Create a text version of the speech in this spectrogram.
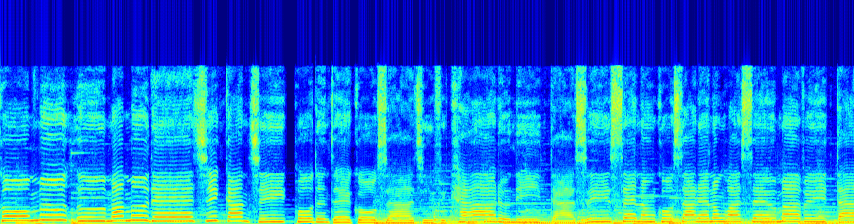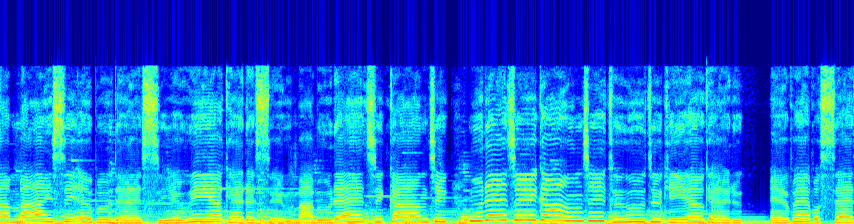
コムウマムで時間値ポデンテコサジフィカルにダシセノンコサレノンワセウマビタマイシウブデシエウィアケレセウマブレ時間値ムレ時間値トゥトゥキエウケルエウェボセ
